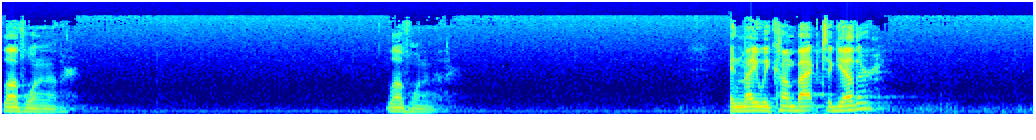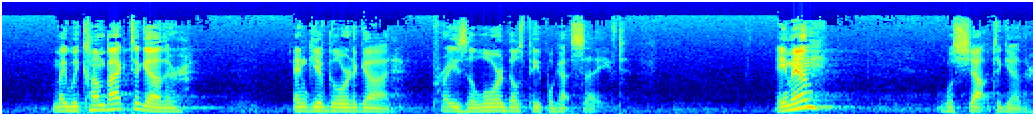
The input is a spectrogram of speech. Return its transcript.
Love one another. Love one another. And may we come back together. May we come back together and give glory to God. Praise the Lord, those people got saved. Amen? We'll shout together.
